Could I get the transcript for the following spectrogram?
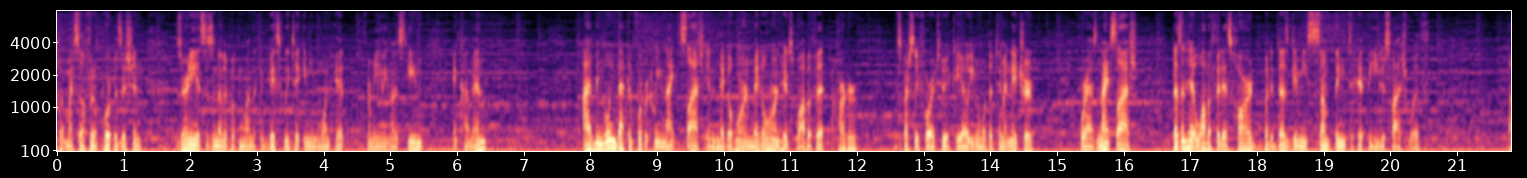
put myself in a poor position. Xerneas is another Pokemon that can basically take any one hit from anything on his team and come in. I've been going back and forth between Night Slash and Megahorn. Megahorn hits Wobbuffet harder, especially for a 2 KO, even with a timid nature. Whereas Night Slash doesn't hit Wobbuffet as hard, but it does give me something to hit the Aegislash with. Uh,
